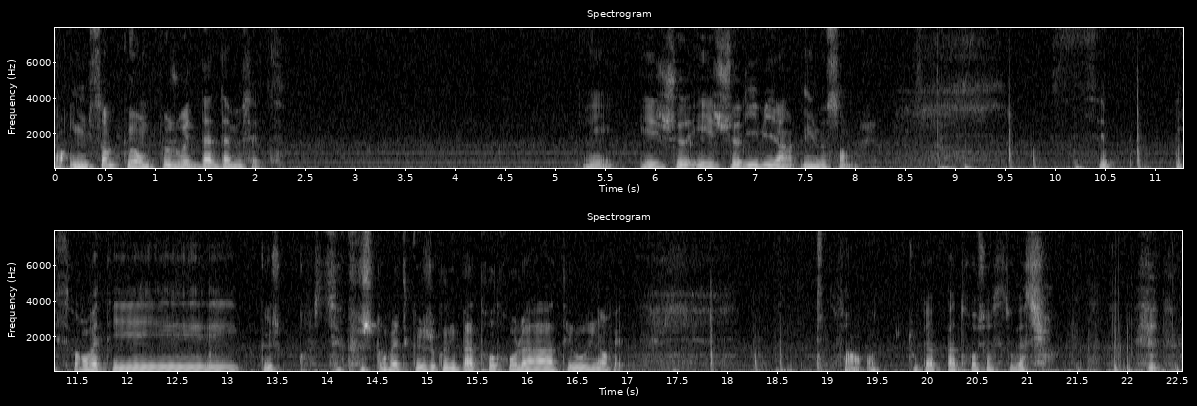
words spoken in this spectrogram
Bon, il me semble qu'on peut jouer dame 7. Et, et, je, et je dis bien, il me semble. C'est en fait et que que je, en fait, que je connais pas trop trop la théorie en fait. Enfin, en tout cas, pas trop sur cette ouverture.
